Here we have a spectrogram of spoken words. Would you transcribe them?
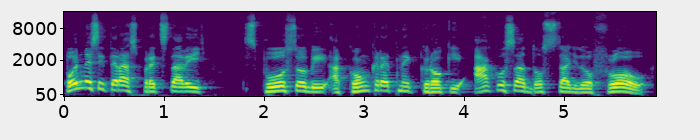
Poďme si teraz predstaviť spôsoby a konkrétne kroky, ako sa dostať do flow.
